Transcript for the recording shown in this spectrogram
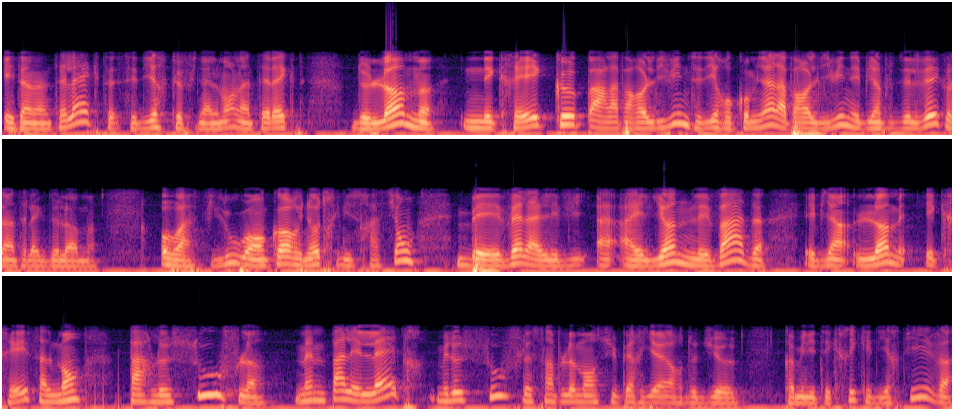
et d'un intellect. C'est dire que finalement l'intellect de l'homme n'est créé que par la parole divine. C'est dire au combien la parole divine est bien plus élevée que l'intellect de l'homme. Oafilou ou encore une autre illustration, Bevel à Elion Levad, eh bien l'homme est créé seulement par le souffle, même pas les lettres, mais le souffle simplement supérieur de Dieu. Comme il est écrit qu'Edirtiv,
